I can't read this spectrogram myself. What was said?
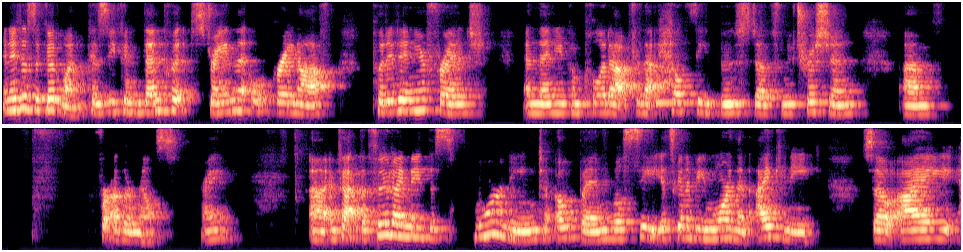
And it is a good one because you can then put, strain the grain off, put it in your fridge, and then you can pull it out for that healthy boost of nutrition um, for other meals, right? Uh, in fact, the food I made this morning to open, we'll see, it's going to be more than I can eat. So I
